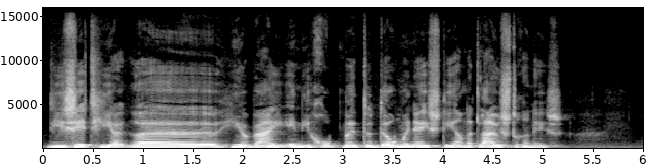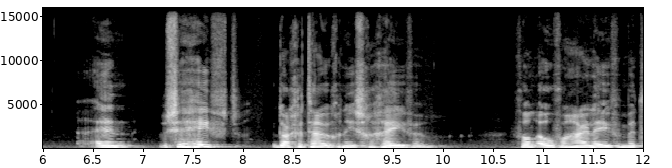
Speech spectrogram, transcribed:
Die zit hier, uh, hierbij in die groep met de dominees die aan het luisteren is. En ze heeft daar getuigenis gegeven van over haar leven met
